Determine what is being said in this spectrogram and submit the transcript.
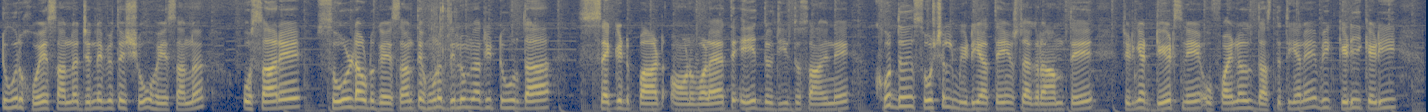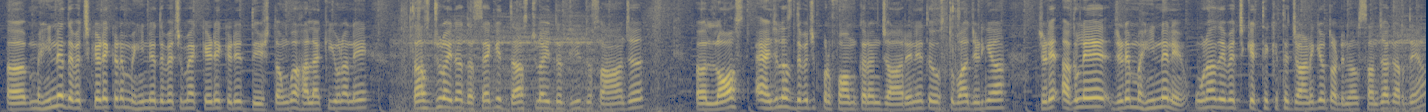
ਟੂਰ ਹੋਏ ਸਨ, ਜਿੰਨੇ ਵੀ ਉੱਥੇ ਸ਼ੋਅ ਹੋਏ ਸਨ, ਉਹ ਸਾਰੇ ਸੋਲਡ ਆਊਟ ਗਏ ਸਨ। ਤੇ ਹੁਣ ਦਿਲੋਂ ਮਨਾਤੀ ਟੂਰ ਦਾ ਸੈਕਿੰਡ ਪਾਰਟ ਆਉਣ ਵਾਲਾ ਹੈ ਤੇ ਇਹ ਦਲਜੀਤ ਦੋਸਾਂਝ ਨੇ ਖੁਦ ਸੋਸ਼ਲ ਮੀਡੀਆ ਤੇ ਇੰਸਟਾਗ੍ਰam ਤੇ ਜਿਹੜੀਆਂ ਡੇਟਸ ਨੇ ਉਹ ਫਾਈਨਲ ਦੱਸ ਦਿੱਤੀਆਂ ਨੇ ਵੀ ਕਿਹੜੀ ਕਿਹੜੀ ਮਹੀਨੇ ਦੇ ਵਿੱਚ, ਕਿਹੜੇ ਕਿਹੜੇ ਮਹੀਨੇ ਦੇ ਵਿੱਚ ਮੈਂ ਕਿਹੜੇ ਕਿਹੜੇ ਦੇਸ਼ ਦਊਂਗਾ। ਹਾਲਾਂਕਿ ਉਹਨਾਂ ਨੇ 10 ਜੁਲਾਈ ਦਾ ਦੱਸਿਆ ਕਿ 10 ਜੁਲਾਈ ਦਲਜੀਤ ਦੋਸਾਂਝ ਲਾਸ ਐਂਜਲਸ ਦੇ ਵਿੱਚ ਪਰਫਾਰਮ ਕਰਨ ਜਾ ਰਹੇ ਨੇ ਤੇ ਉਸ ਤੋਂ ਬਾਅਦ ਜਿਹੜੀਆਂ, ਜਿਹੜੇ ਅਗਲੇ ਜਿਹੜੇ ਮਹੀਨੇ ਨੇ ਉਹਨਾਂ ਦੇ ਵਿੱਚ ਕਿੱਥੇ ਕਿੱਥੇ ਜਾਣਗੇ ਉਹ ਤੁਹਾਡੇ ਨਾਲ ਸਾਂਝਾ ਕਰਦੇ ਹਾਂ।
